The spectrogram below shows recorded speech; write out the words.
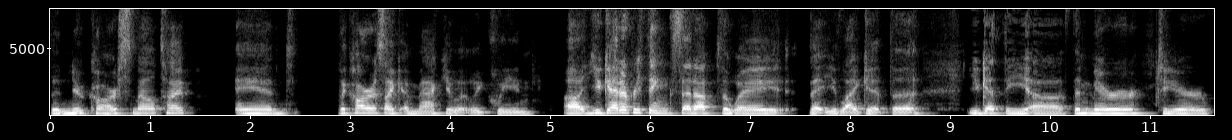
the new car smell type, and the car is like immaculately clean. Uh, you get everything set up the way that you like it. The you get the uh, the mirror to your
